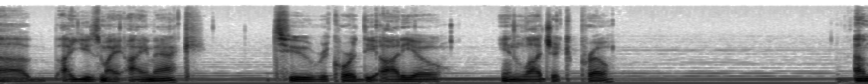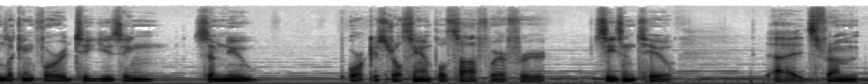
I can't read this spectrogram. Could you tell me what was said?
Uh, I use my iMac to record the audio in Logic Pro. I'm looking forward to using some new orchestral sample software for season two. Uh, it's from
